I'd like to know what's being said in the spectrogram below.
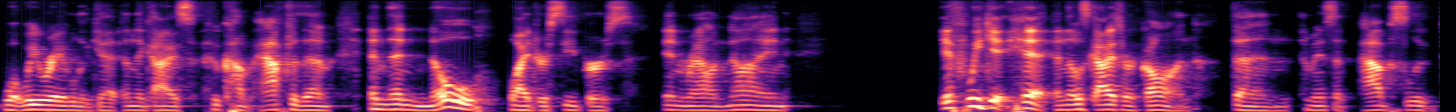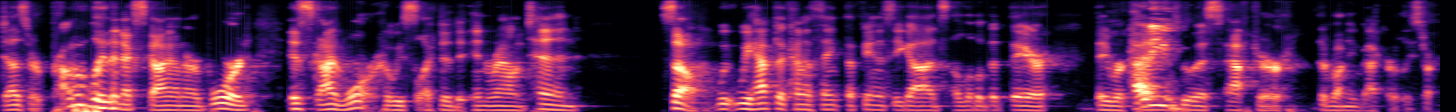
what we were able to get and the guys who come after them, and then no wide receivers in round nine. If we get hit and those guys are gone, then I mean it's an absolute desert. Probably the next guy on our board is Skyy Moore, who we selected in round 10. So we, we have to kind of thank the fantasy gods a little bit there. They were coming to us after the running back early start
